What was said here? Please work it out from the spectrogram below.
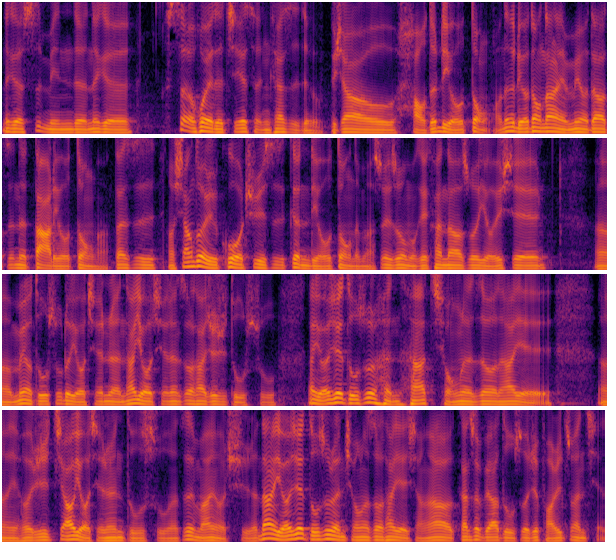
那个市民的那个。社会的阶层开始的比较好的流动，那个流动当然也没有到真的大流动啊，但是相对于过去是更流动的嘛，所以说我们可以看到说有一些呃没有读书的有钱人，他有钱了之后他就去读书，那有一些读书人他穷了之后他也呃也会去教有钱人读书啊，这是蛮有趣的。但有一些读书人穷的时候，他也想要干脆不要读书就跑去赚钱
